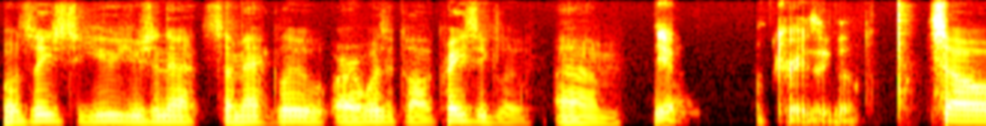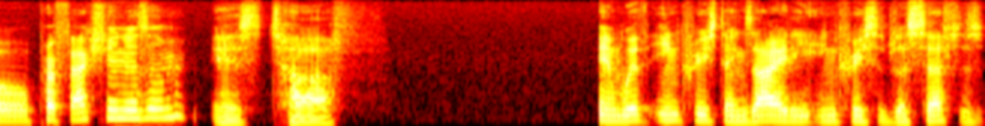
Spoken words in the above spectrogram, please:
which leads to you using that cement glue or what is it called crazy glue um, yep. Crazy glue. So perfectionism is tough. And with increased anxiety, increased obsessive,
